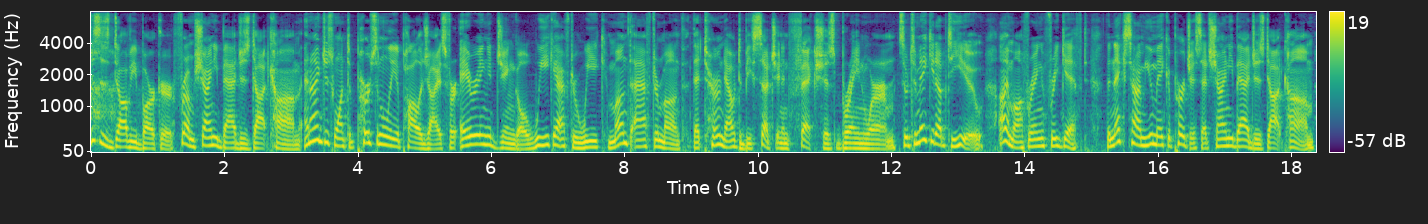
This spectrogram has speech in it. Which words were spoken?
This is Davi Barker from ShinyBadges.com, and I just want to personally apologize for airing a jingle week after week, month after month, that turned out to be such an infectious brainworm. So, to make it up to you, I'm offering a free gift. The next time you make a purchase at ShinyBadges.com,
